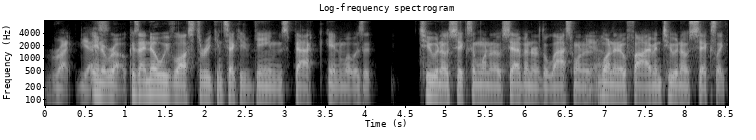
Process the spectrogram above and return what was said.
Right. Yes. in a row. Because I know we've lost three consecutive games back in what was it, two and 06 and one and 07, or the last one Yeah. one and 05 and two and 06. Like,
